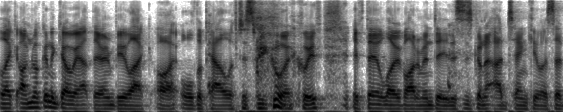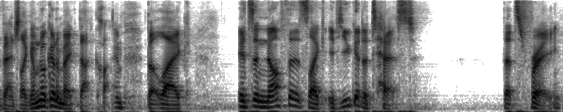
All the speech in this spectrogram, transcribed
Like, I'm not going to go out there and be like, oh, all the powerlifters we work with, if they're low vitamin D, this is going to add 10 kilos to bench. Like, I'm not going to make that claim, but like, it's enough that it's like, if you get a test that's free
